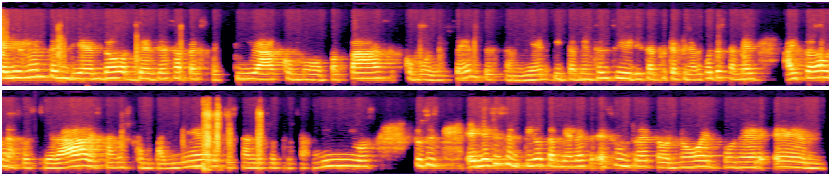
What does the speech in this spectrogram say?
y el irlo entendiendo desde esa perspectiva como papás, como docentes también, y también sensibilizar, porque al final de cuentas también hay toda una sociedad, están los compañeros, están los otros amigos. Entonces, en ese sentido también es, es un reto, ¿no? El poder... Eh,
